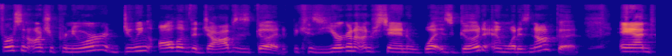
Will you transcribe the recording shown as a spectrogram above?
first an entrepreneur, doing all of the jobs is good because you're going to understand what is good and what is not good. And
